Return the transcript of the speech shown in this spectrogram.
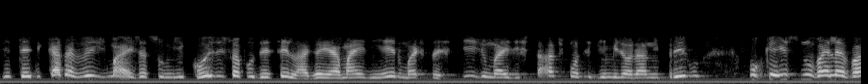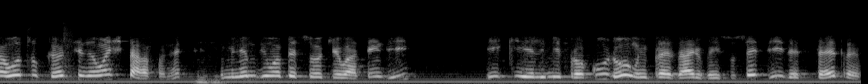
de ter de cada vez mais assumir coisas para poder, sei lá, ganhar mais dinheiro, mais prestígio, mais status, conseguir melhorar no emprego, porque isso não vai levar a outro canto senão a estafa, né? Uhum. Eu me lembro de uma pessoa que eu atendi e que ele me procurou, um empresário bem sucedido, etc.,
